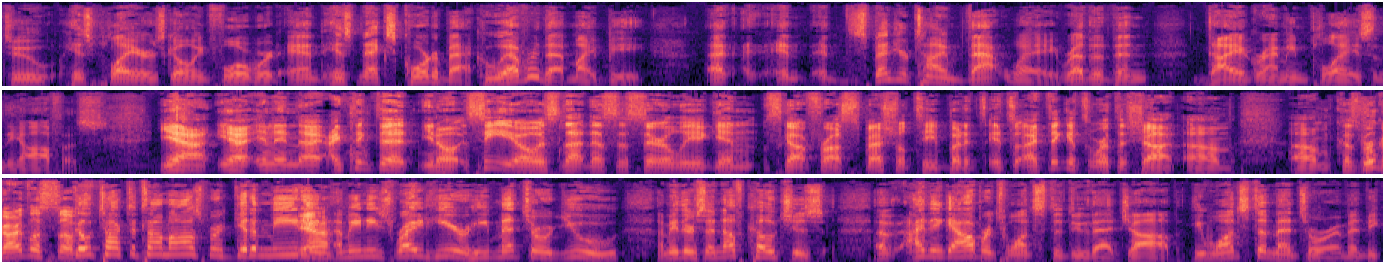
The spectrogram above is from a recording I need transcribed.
to his players going forward and his next quarterback, whoever that might be and, and spend your time that way rather than diagramming plays in the office. Yeah, yeah, and, and I think that you know CEO is not necessarily again Scott Frost's specialty, but it's it's I think it's worth a shot. Um, because um, regardless of go talk to Tom Osborne, get a meeting. Yeah. I mean, he's right here. He mentored you. I mean, there's enough coaches. Uh, I think Alberts wants to do that job. He wants to mentor him and be,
